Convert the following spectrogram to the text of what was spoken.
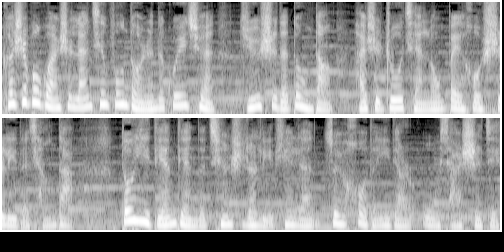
可是，不管是蓝清风等人的规劝，局势的动荡，还是朱潜龙背后势力的强大。都一点点地侵蚀着李天然最后的一点武侠世界。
